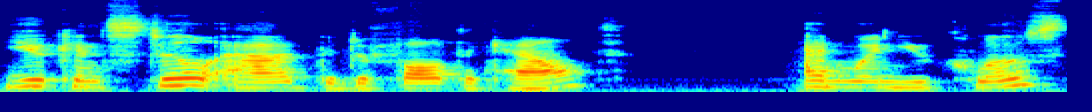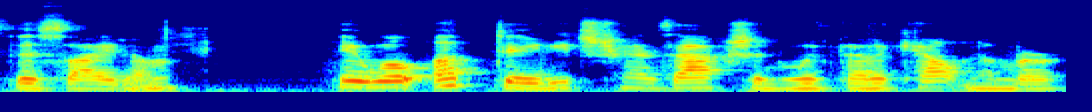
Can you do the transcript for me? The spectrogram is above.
you can still add the default account and when you close this item, it will update each transaction with that account number.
